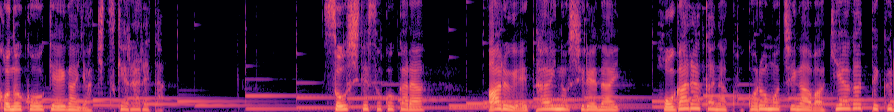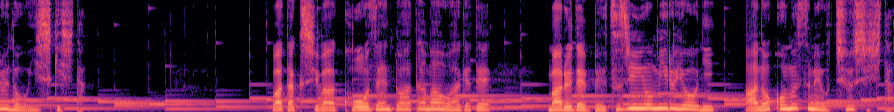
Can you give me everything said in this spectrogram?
この光景が焼き付けられた。そうしてそこからある得体の知れない朗らかな心持ちが湧き上がってくるのを意識した。私は公然と頭を上げてまるで別人を見るようにあの小娘を注視した。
